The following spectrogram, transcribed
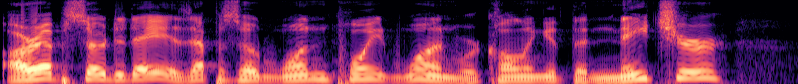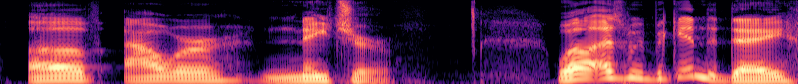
Our episode today is episode 1.1. We're calling it the nature of our nature. Well, as we begin today,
